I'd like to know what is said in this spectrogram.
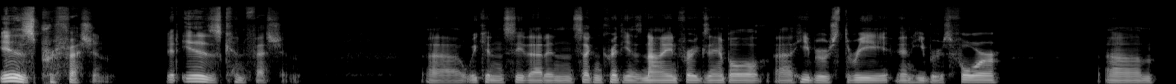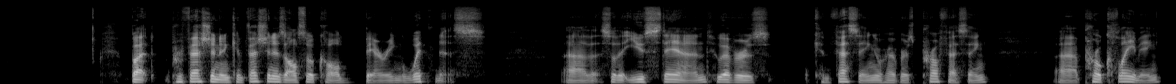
is profession it is confession. Uh, we can see that in Second Corinthians 9, for example, uh, Hebrews 3, and Hebrews 4. Um, but profession and confession is also called bearing witness. Uh, so that you stand, whoever's confessing or whoever's professing, uh, proclaiming,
